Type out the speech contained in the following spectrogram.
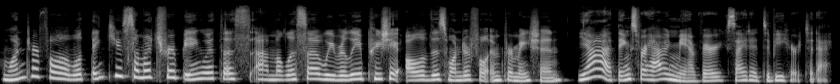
So. Wonderful. Well, thank you so much for being with us, uh, Melissa. We really appreciate all of this wonderful information. Yeah, thanks for having me. I'm very excited to be here today.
